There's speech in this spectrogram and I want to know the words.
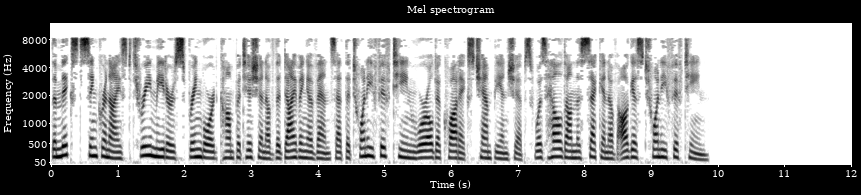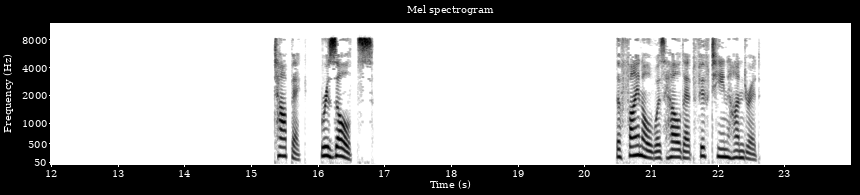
The mixed synchronized 3 meters springboard competition of the diving events at the 2015 World Aquatics Championships was held on the 2nd of August 2015. Topic: Results The final was held at 1500.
